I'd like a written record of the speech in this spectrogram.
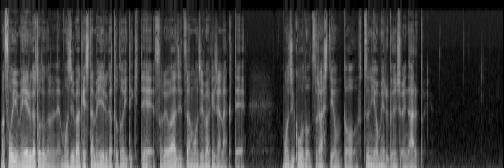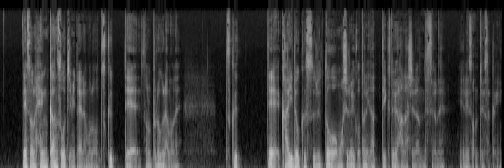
まあそういうメールが届くので、文字化けしたメールが届いてきて、それは実は文字化けじゃなくて、文字コードをずらして読むと普通に読める文章になるという。で、その変換装置みたいなものを作って、そのプログラムをね、作って解読すると面白いことになっていくという話なんですよね。ユニソンという作品。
